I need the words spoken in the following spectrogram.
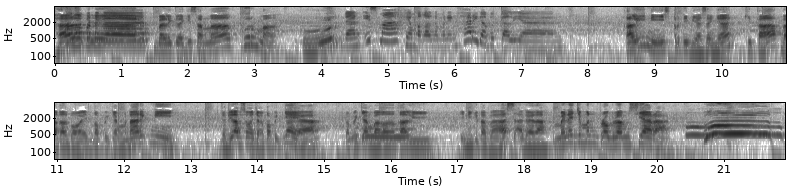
Halo pendengar, balik lagi sama Kurma. Kur dan Isma yang bakal nemenin hari gabut kalian. Kali ini seperti biasanya kita bakal bawain topik yang menarik nih. Jadi langsung aja ke topiknya ya. Topik yang bakal kali ini kita bahas adalah manajemen program siaran. Wuh.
